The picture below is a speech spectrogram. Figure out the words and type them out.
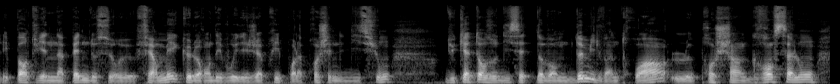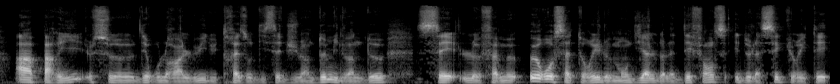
Les portes viennent à peine de se fermer que le rendez-vous est déjà pris pour la prochaine édition du 14 au 17 novembre 2023. Le prochain grand salon à Paris se déroulera lui du 13 au 17 juin 2022. C'est le fameux Eurosatori, le mondial de la défense et de la sécurité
